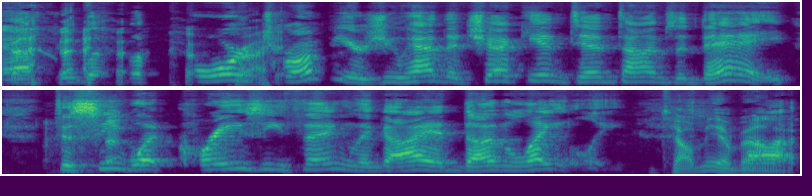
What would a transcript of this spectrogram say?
after the, the four right. Trump years. You had to check in ten times a day to see what crazy thing the guy had done lately. Tell me about uh, it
